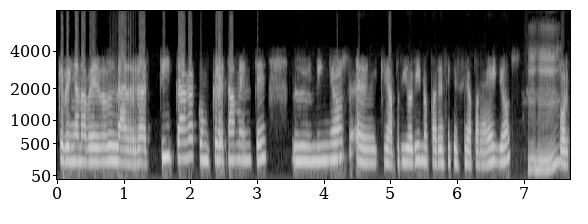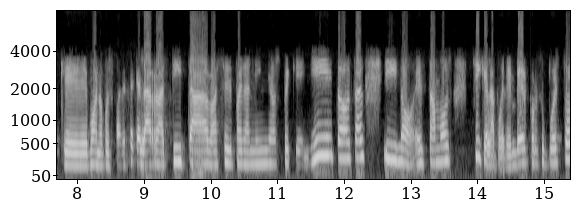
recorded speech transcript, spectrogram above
que vengan a ver la ratita concretamente niños eh, que a priori no parece que sea para ellos, porque bueno, pues parece que la ratita va a ser para niños pequeñitos, tal, y no, estamos, sí que la pueden ver, por supuesto,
